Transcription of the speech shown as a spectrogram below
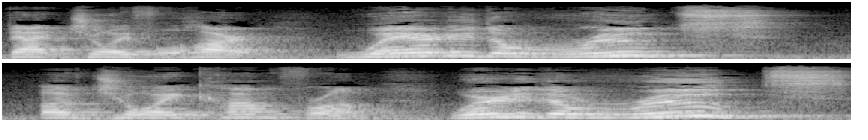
that joyful heart. Where do the roots of joy come from? Where do the roots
